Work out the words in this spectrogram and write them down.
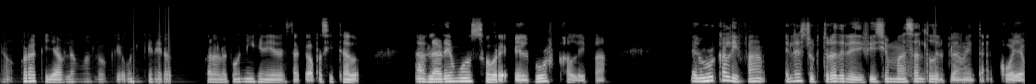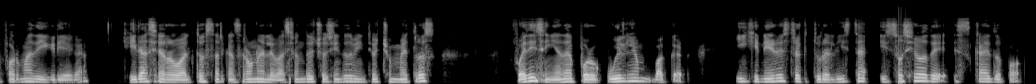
ahora que ya hablamos lo que un ingeniero, para lo que un ingeniero está capacitado, hablaremos sobre el Burj Khalifa. El Burj Khalifa es la estructura del edificio más alto del planeta, cuya forma de Y gira hacia lo alto hasta alcanzar una elevación de 828 metros. Fue diseñada por William Bucker, ingeniero estructuralista y socio de Skysdorf,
